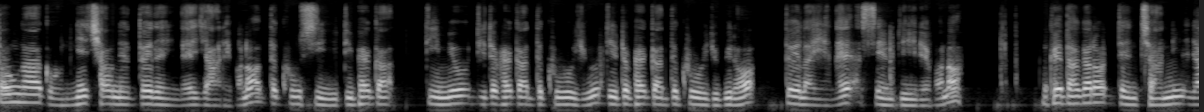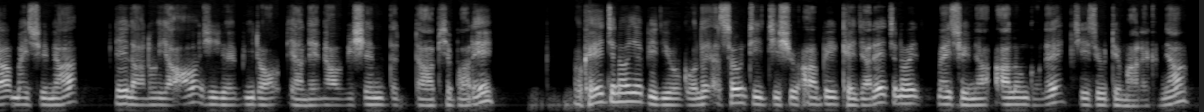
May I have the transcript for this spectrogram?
35ကိုနှစ်6နဲ့တွဲလိုက်ရင်လည်းရတယ်ပေါ့နော်တစ်ခုစီဒီဘက်ကဒီမျိုးဒီတစ်ဖက်ကတစ်ခုယူဒီတစ်ဖက်ကတစ်ခုယူပြီးတော့တွဲလိုက်ရင်လည်းအဆင်ပြေတယ်ပေါ့နော် ။ Okay ဒါကတော့ သင်္ချာနည်းအရမိတ်ဆွေများလေ့လာလို့ရအောင်ရည်ရွယ်ပြီးတော့ပြန်လည်မျှဝေရှင်းတာဖြစ်ပါတယ်။ Okay ကျွန်တော်ရဲ့ဗီဒီယိုကိုလည်းအဆုံးထိကြည့်ရှုအားပေးခဲ့ကြတဲ့ကျွန်တော်မိတ်ဆွေများအားလုံးကိုလည်းကျေးဇူးတင်ပါတယ်ခင်ဗျာ။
